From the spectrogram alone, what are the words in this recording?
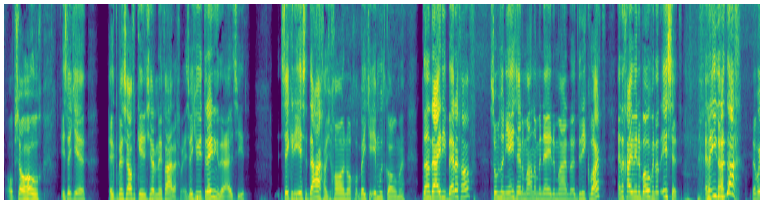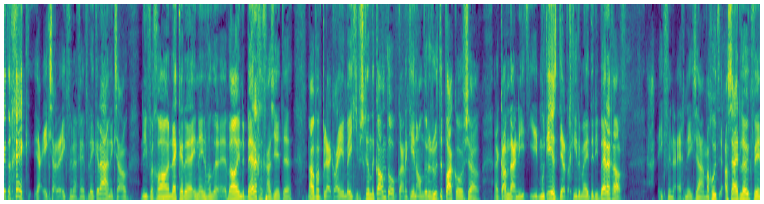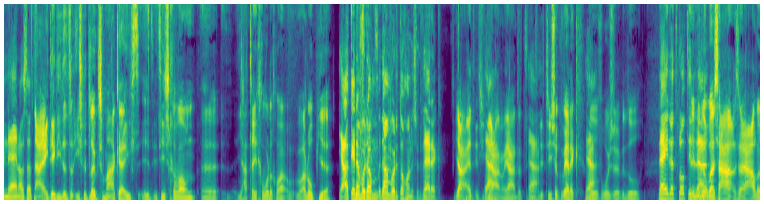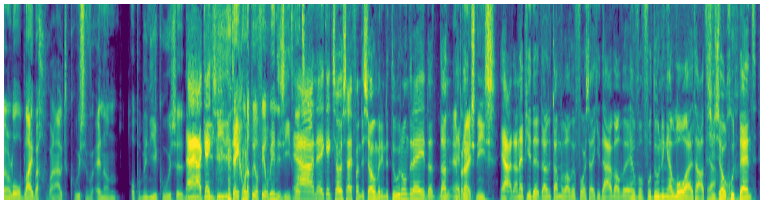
op zo hoog, is dat je. Ik ben zelf een keer in Sierra Nevada geweest. Weet je hoe je training eruit ziet? Zeker die eerste dagen, als je gewoon nog een beetje in moet komen, dan rij je die berg af. Soms nog niet eens helemaal naar beneden, maar eh, drie kwart. En dan ga je weer naar boven en dat is het. En dan iedere dag. Dan word je toch gek? Ja, ik, zou, ik vind er geen flikker aan. Ik zou liever gewoon lekker eh, in een of andere... Wel in de bergen gaan zitten. Maar op een plek waar je een beetje verschillende kanten op kan. Een keer een andere route pakken of zo. Dat kan daar niet. Je moet eerst 30 kilometer die berg af. Ja, ik vind er echt niks aan. Maar goed, als zij het leuk vinden en als dat... Nou, ik denk niet dat het iets met leuk te maken heeft. Het, het is gewoon, eh, ja, tegenwoordig waar- waarop je... ja, oké, dan, wordt, het dan, dan wordt het toch gewoon een soort werk. Ja, het, het- Ja. ja. maar ja, dat, Ja. het is ook werk bedoel, voor ze. Ik bedoel, Nee, dat klopt inderdaad. maar ze, ze halen hun lol blijkbaar gewoon uit de koersen. En dan op een manier koersen die, Nou ja, kijk- die, die, die tegenwoordig wel veel minder ziet. Want, Ja, nee, kijk, zoals zij van de zomer in de Tour rondreden, dat, dan en heb prijs je, niets. ja, dan heb je de, dan kan ik me wel weer voorstellen dat je daar wel weer heel veel voldoening en lol uit haalt. Als Ja. je zo goed bent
